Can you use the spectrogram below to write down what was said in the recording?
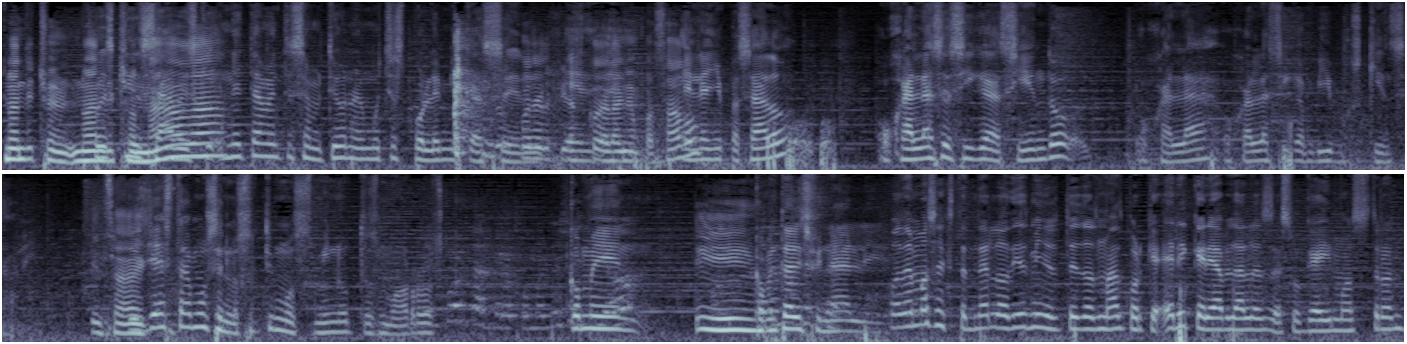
No han dicho, no han Pues dicho quién sabe, es nada. que netamente se metieron en muchas polémicas el, del fiasco el- del el- año pasado. el año pasado. Ojalá se siga haciendo, ojalá, ojalá sigan vivos, quién sabe. ¿Quién sabe? Pues ya estamos en los últimos minutos, morros. Comen Y comentarios finales. Podemos extenderlo 10 minutitos más porque Eric quería hablarles de su Game of Thrones.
